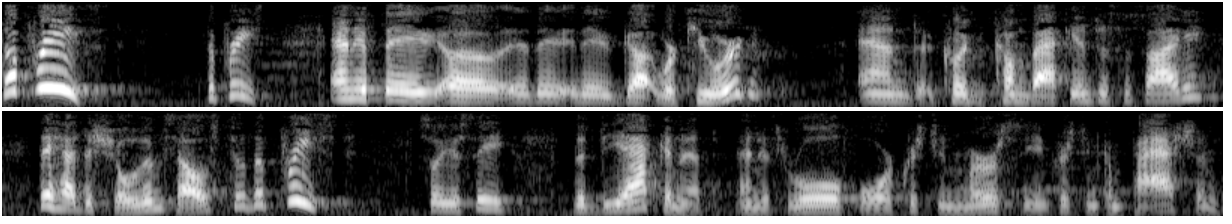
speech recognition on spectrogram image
The priest. The priest. And if they, uh, they, they got, were cured and could come back into society, they had to show themselves to the priest. So you see, the diaconate and its role for Christian mercy and Christian compassion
